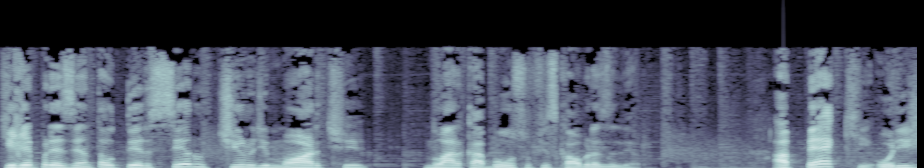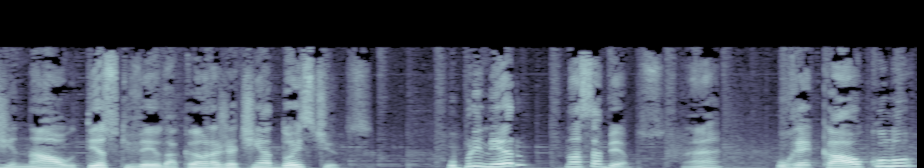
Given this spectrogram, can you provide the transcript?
que representa o terceiro tiro de morte no arcabouço fiscal brasileiro. A PEC original, o texto que veio da Câmara, já tinha dois tiros. O primeiro, nós sabemos, né? O recálculo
